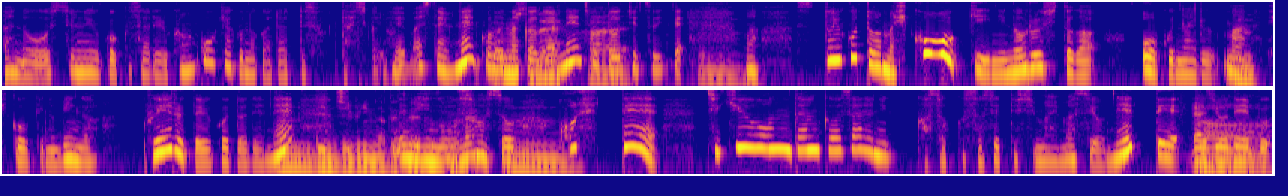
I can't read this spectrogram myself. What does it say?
あの出入国される観光客の方って確かに増えましたよね。コロナ禍がね、ね、ちょっと落ち着いて、はい、まあということはまあ飛行機に乗る人が多くなる、まあ、うん、飛行機の便が増えるということでね、うん、臨時便が出たりとかもね。そうそう、うん、これって地球温暖化をさらに加速させてしまいますよねってラジオデーブ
